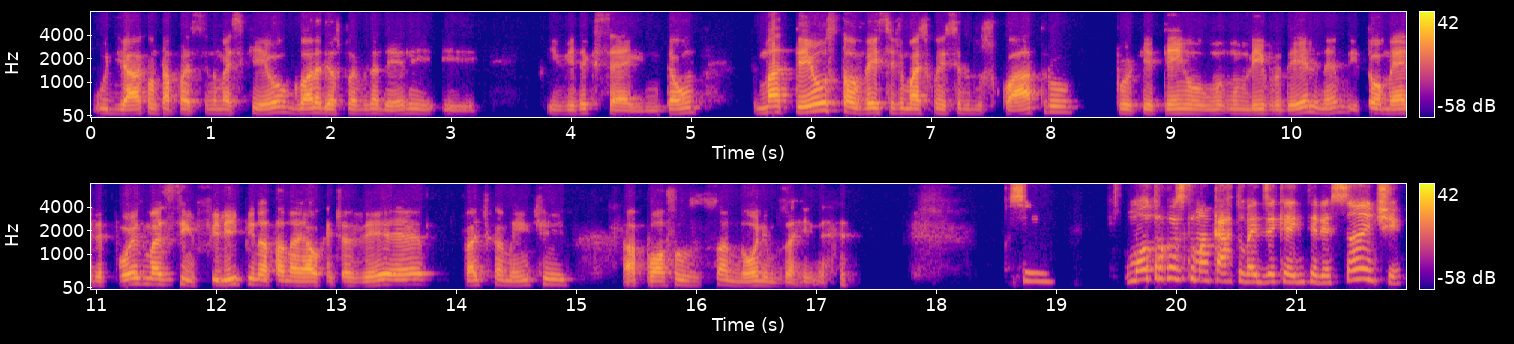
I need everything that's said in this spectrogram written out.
o diácono está aparecendo mais que eu, glória a Deus pela vida dele e, e vida que segue. Então, Mateus talvez seja o mais conhecido dos quatro, porque tem um, um, livro dele, né? E Tomé depois, mas assim, Felipe e Natanael que a gente vai ver é praticamente apóstolos anônimos aí, né? Sim. Uma outra coisa que o MacArthur vai dizer que é interessante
